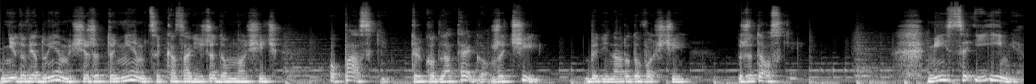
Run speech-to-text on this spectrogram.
nie dowiadujemy się, że to Niemcy kazali Żydom nosić opaski, tylko dlatego, że ci byli narodowości żydowskiej. Miejsce i imię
